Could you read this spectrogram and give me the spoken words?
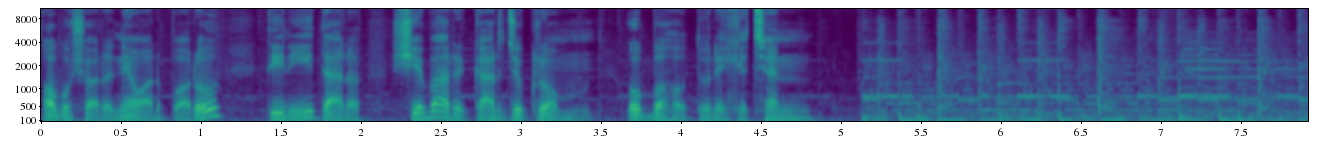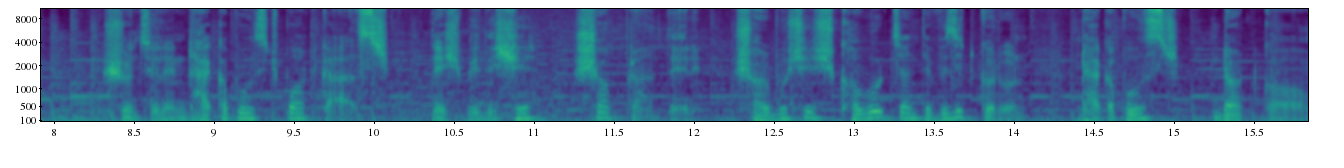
অবসর নেওয়ার পরও তিনি তার সেবার কার্যক্রম অব্যাহত রেখেছেন। শুনছিলেন ঢাকা পোস্ট পডকাস্ট, দেশ বিদেশের সব প্রান্তের সর্বশেষ খবর জানতে ভিজিট করুন ঢাকা পোস্ট ডট কম।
